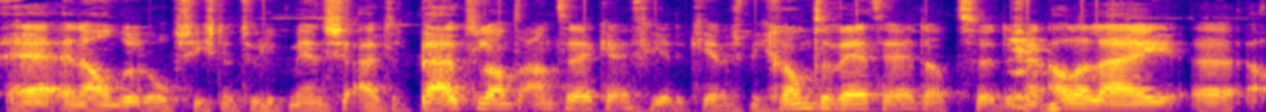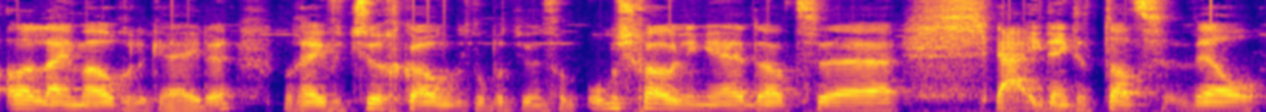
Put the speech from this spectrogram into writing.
En andere opties natuurlijk mensen uit het buitenland aantrekken via de kennismigrantenwet. Dat, er zijn allerlei, allerlei mogelijkheden. Nog even terugkomen op het punt van omscholing. Hè? Dat, ja, ik denk dat dat wel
